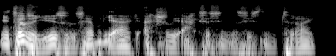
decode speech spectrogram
In terms of users, how many are actually accessing the system today?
